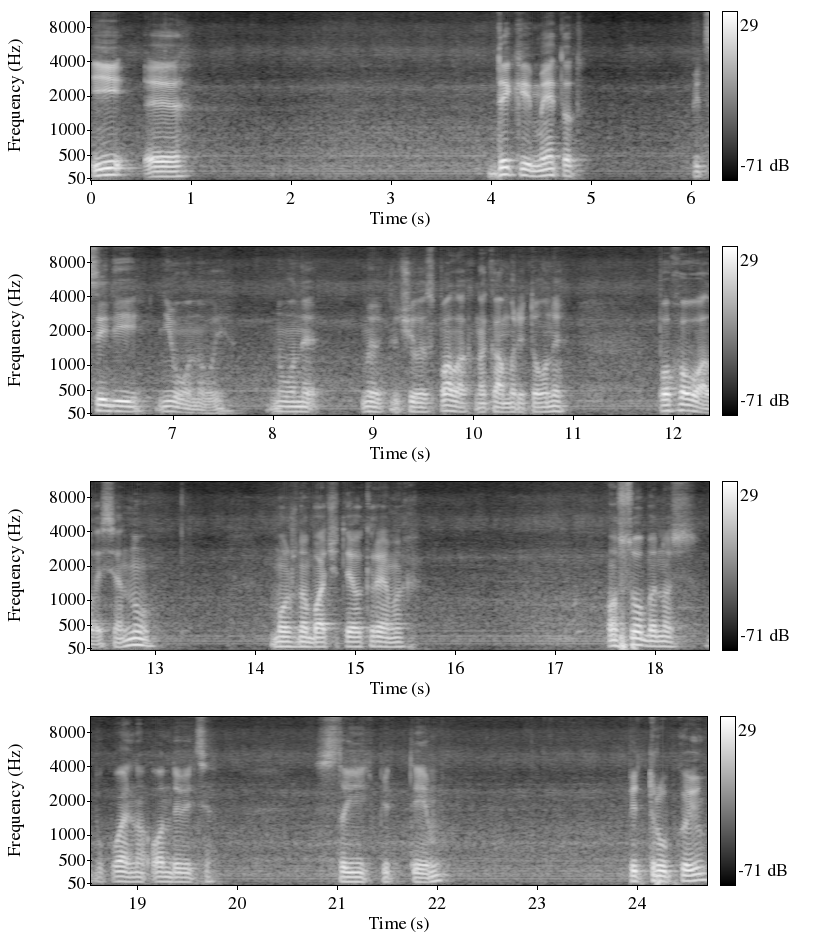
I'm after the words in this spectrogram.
І е, дикий метод підсилії неонової. Ну, вони, ми включили спалах на камері, то вони поховалися. Ну, можна бачити окремих особливость. Буквально он дивіться, стоїть під тим, під трубкою.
